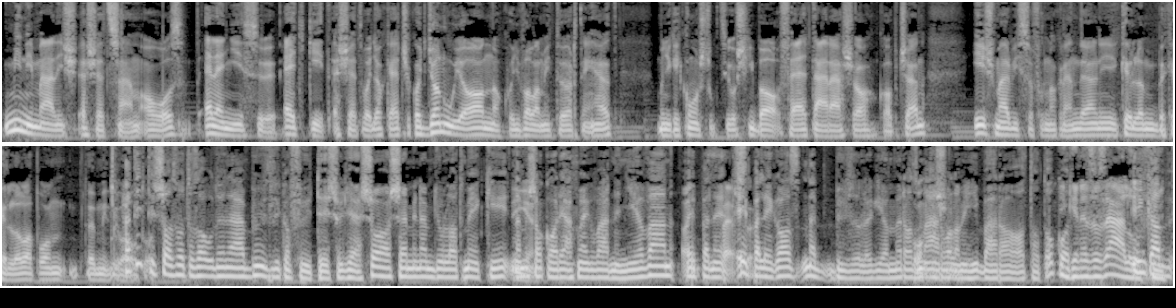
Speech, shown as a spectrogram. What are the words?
minimális esetszám ahhoz, elenyésző egy-két eset, vagy akár csak a gyanúja annak, hogy valami történhet, mondjuk egy konstrukciós hiba feltárása kapcsán, és már vissza fognak rendelni, kerül, amibe kerül alapon több millió Hát autót. itt is az volt az Audinál, bűzlik a fűtés, ugye soha semmi nem gyulladt még ki, nem Igen. is akarják megvárni nyilván, éppen, épp elég az, ne bűzölögjön, mert az Pontosan. már valami hibára adhat okot. Igen, ez az állófűtés, Inkább...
